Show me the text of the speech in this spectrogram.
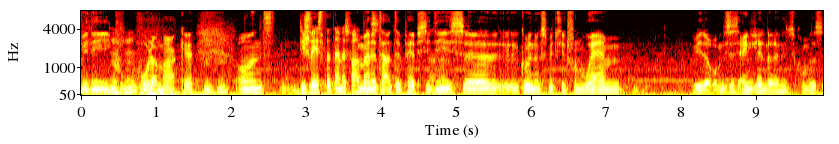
wie die Mhm. Cola-Marke. Mhm. Und Die Schwester deines Vaters. meine Tante Pepsi, Aha. die ist äh, Gründungsmitglied von Wham wiederum. Das ist Engländerin, kommt aus-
